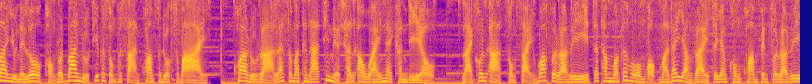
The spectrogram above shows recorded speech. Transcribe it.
มาอยู่ในโลกของรถบ้านหรูที่ผสมผสานความสะดวกสบาย ความหรูหราและสมรรถนะที่เหนือชั้นเอาไว้ในคันเดียว หลายคนอาจสงสัยว่า Ferrari จะทำมอเตอร์โฮมออกมาได้อย่างไร จะยังคงความเป็น Ferrari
